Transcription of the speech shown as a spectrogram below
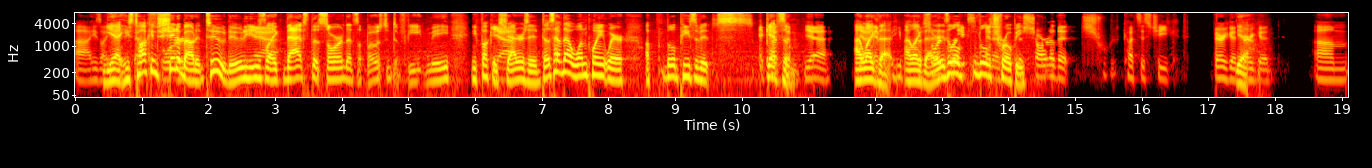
Uh, he's like, yeah, he's talking shit about it too, dude. He's Yeah. like, "That's the sword that's supposed to defeat me." He fucking Yeah. shatters it. It does have that one point where a little piece of it s- It gets cuts him. Yeah, I Yeah, like that. he- I like that. It's a little little and a- The tropey. shard of it tr- cuts his cheek. Very good. Very good. Um,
